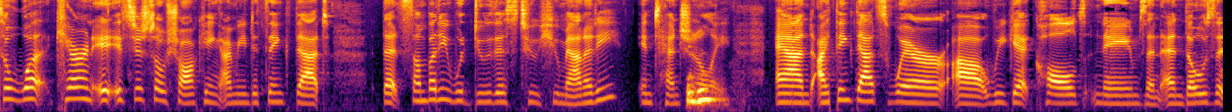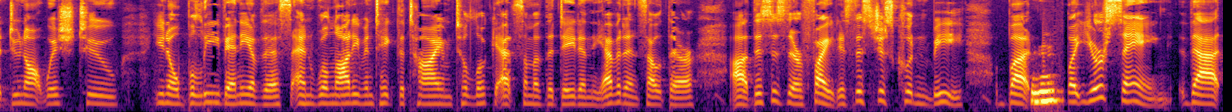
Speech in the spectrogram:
So what, Karen? It, it's just so shocking. I mean, to think that that somebody would do this to humanity intentionally. Mm-hmm. And I think that's where uh, we get called names, and, and those that do not wish to, you know, believe any of this and will not even take the time to look at some of the data and the evidence out there. Uh, this is their fight. Is this just couldn't be? But mm-hmm. but you're saying that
